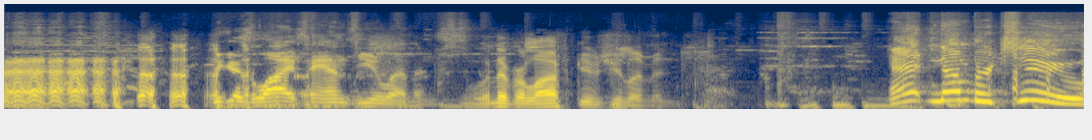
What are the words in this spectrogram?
because life hands you lemons. Whenever life gives you lemons. At number two,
